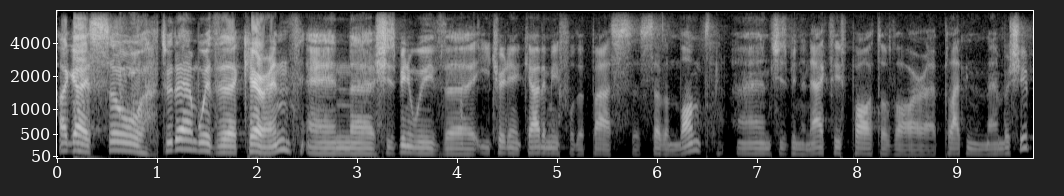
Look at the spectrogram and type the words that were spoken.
Hi guys, so today I'm with uh, Keren and uh, she's been with uh, eTrading Academy for the past uh, seven months and she's been an active part of our uh, Platinum membership.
